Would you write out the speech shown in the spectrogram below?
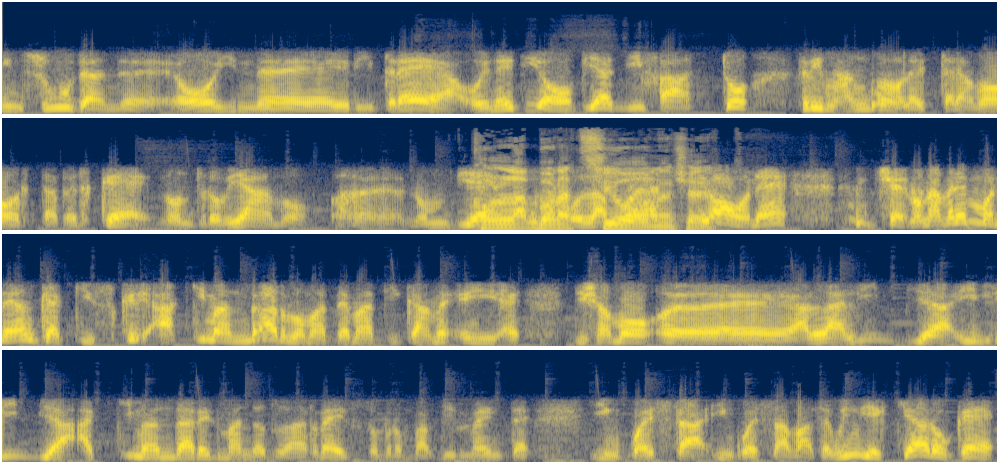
in Sudan eh, o in eh, Eritrea o in Etiopia di fatto rimangono lettera morta perché non troviamo eh, non vi è collaborazione, collaborazione cioè. cioè. non avremmo neanche a chi, scri- a chi mandarlo matematicamente eh, diciamo eh, alla Libia in Libia a chi mandare il mandato d'arresto probabilmente in questa, in questa fase quindi è chiaro che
